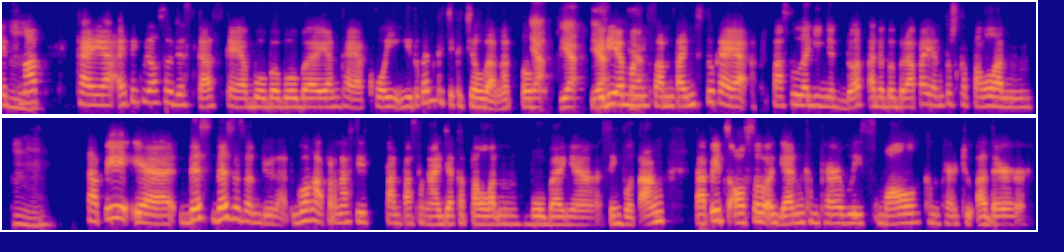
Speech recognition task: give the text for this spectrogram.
It's Hmm. not kayak I think we also discussed kayak boba-boba yang kayak koi gitu kan kecil-kecil banget tuh. Ya, ya, ya. Jadi emang sometimes tuh kayak pas lu lagi nyedot ada beberapa yang terus ketelan. Hmm. Tapi ya this this doesn't do that. Gue nggak pernah sih tanpa sengaja ketelan bobanya sing putang. Tapi it's also again comparably small compared to other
